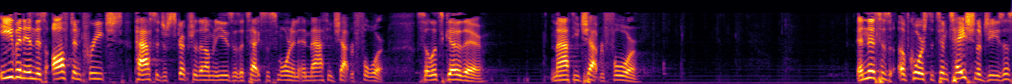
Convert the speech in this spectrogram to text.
even in this often preached passage of Scripture that I'm going to use as a text this morning in Matthew chapter 4. So let's go there. Matthew chapter 4. And this is, of course, the temptation of Jesus.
